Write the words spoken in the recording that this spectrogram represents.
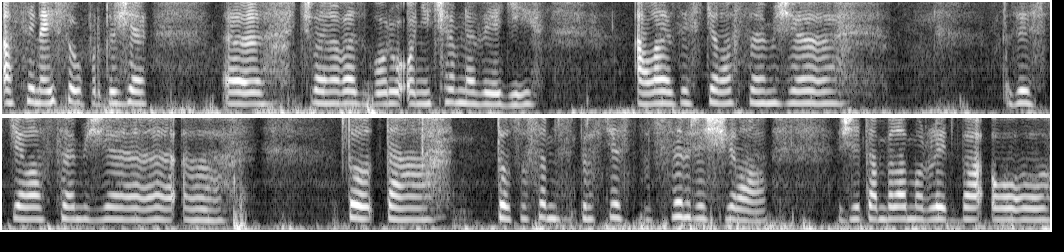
asi nejsou, protože uh, členové sboru o ničem nevědí, ale zjistila jsem, že zjistila jsem, že uh, to, ta, to, co jsem prostě, to, co jsem řešila, že tam byla modlitba o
